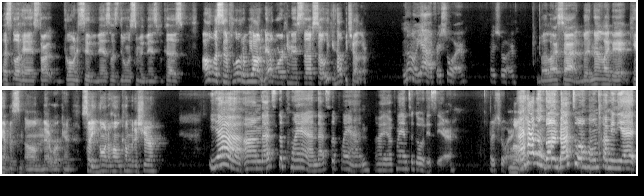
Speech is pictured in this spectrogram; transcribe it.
let's go ahead and start going to some events. Let's doing some events because all of us in Florida, we all networking and stuff, so we can help each other. No, yeah, for sure, for sure. But like I said, but nothing like that campus um networking. So you going to homecoming this year? Yeah, um, that's the plan. That's the plan. I plan to go this year for sure. No. I haven't gone back to a homecoming yet.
